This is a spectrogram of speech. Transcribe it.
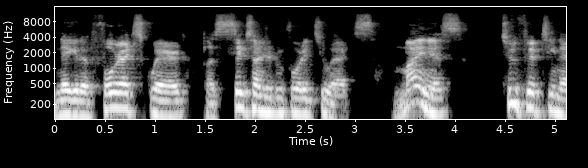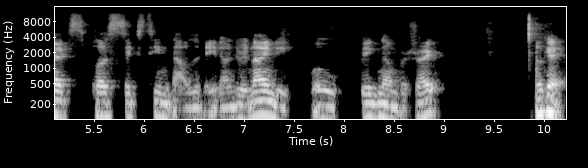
Negative 4x squared plus 642x minus 215x plus 16,890. Whoa, big numbers, right? Okay,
